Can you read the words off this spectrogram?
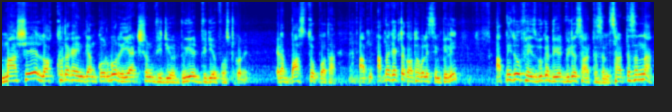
মাসে লক্ষ টাকা ইনকাম করব reaction video duet video post করে। এটা বাস্তব কথা। আপ- আপনাকে একটা কথা বলি সিম্পলি আপনি তো ফেসবুকে ডুয়েট ভিডিও ছাড়তেছেন। ছাড়তেছেন না?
